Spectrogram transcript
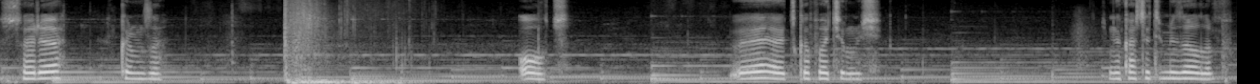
sarı, kırmızı. Old. Ve evet kapı açılmış. Şimdi kasetimizi alıp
